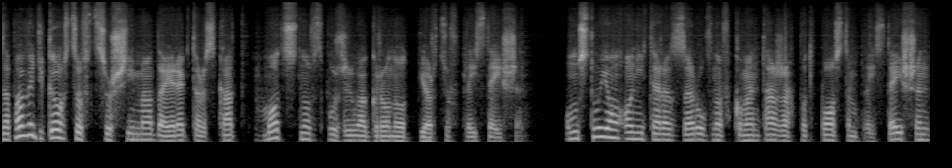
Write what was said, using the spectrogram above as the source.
Zapowiedź Ghost of Tsushima Director's Cut mocno wzburzyła grono odbiorców PlayStation. Umstują oni teraz zarówno w komentarzach pod postem PlayStation,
